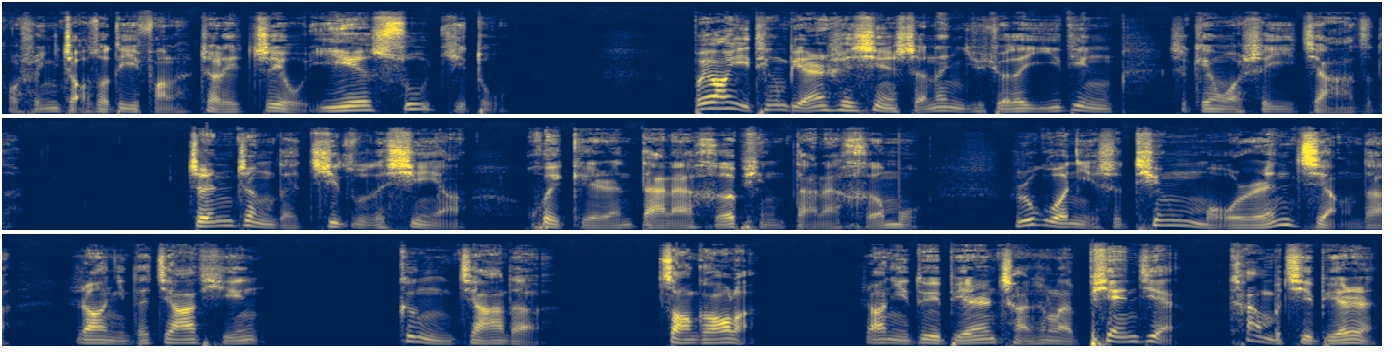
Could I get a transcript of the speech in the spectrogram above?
我说：“你找错地方了，这里只有耶稣基督。”不要一听别人是信神的，你就觉得一定是跟我是一家子的。真正的基督的信仰会给人带来和平，带来和睦。如果你是听某人讲的，让你的家庭更加的糟糕了，让你对别人产生了偏见，看不起别人，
